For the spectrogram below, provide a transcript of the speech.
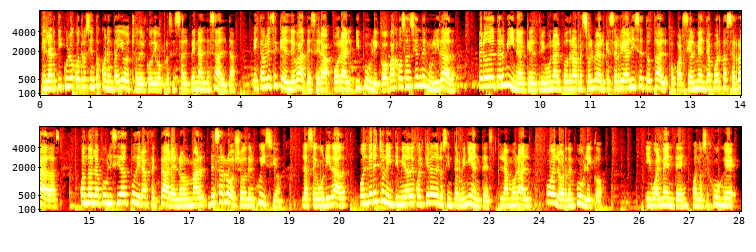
El artículo 448 del Código Procesal Penal de Salta establece que el debate será oral y público bajo sanción de nulidad, pero determina que el tribunal podrá resolver que se realice total o parcialmente a puertas cerradas, cuando la publicidad pudiera afectar el normal desarrollo del juicio, la seguridad o el derecho a la intimidad de cualquiera de los intervinientes, la moral o el orden público. Igualmente, cuando se juzgue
